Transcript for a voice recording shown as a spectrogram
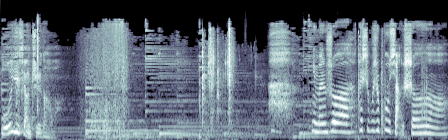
我也想知道啊！你们说他是不是不想生啊？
